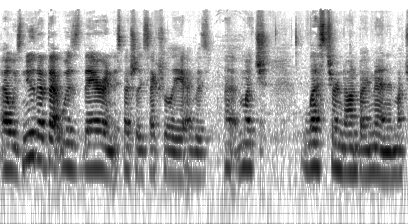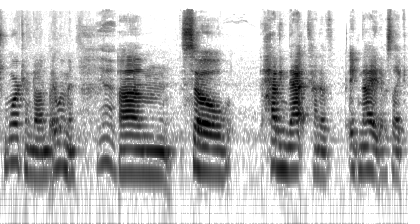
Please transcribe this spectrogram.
I always knew that that was there, and especially sexually, I was uh, much less turned on by men and much more turned on by women. yeah. Um, so having that kind of ignite, I was like,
